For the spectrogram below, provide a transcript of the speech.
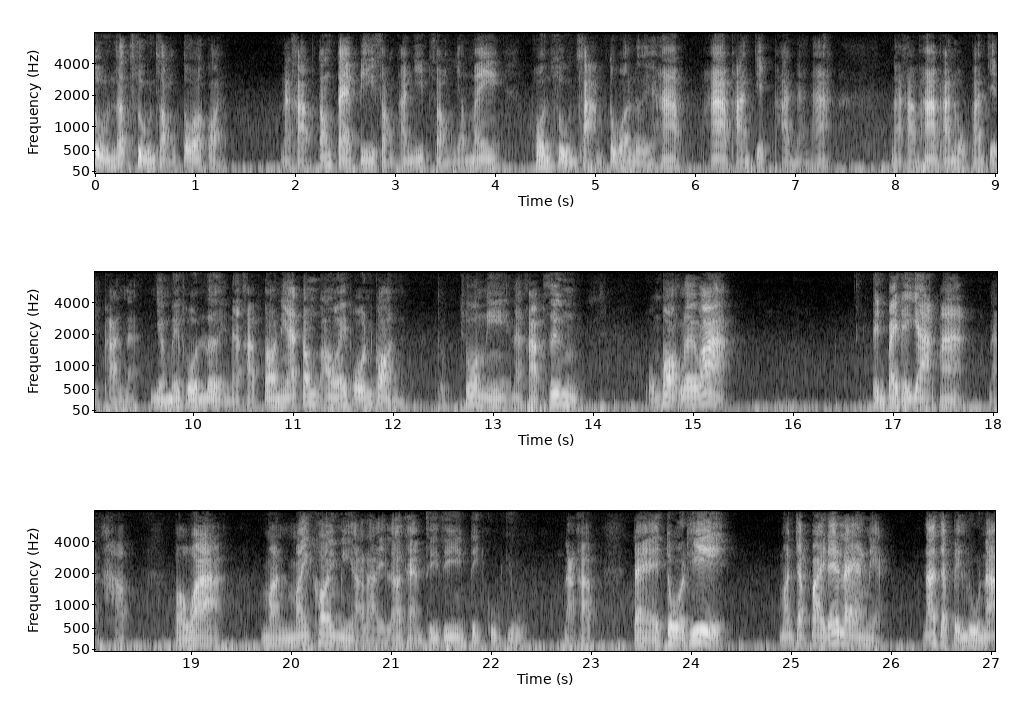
ศูนย์สักศูนย์สองตัวก่อนนะครับตั้งแต่ปี 2022 ยังไม่ พ้นศูนย์สามตัวเลยห้าห้าพันเจ็ดพันอะนะนะครับห้าพันหกพันเจ็ดพันอะยังไม่พ้นเลยนะครับ ตอนนี้ต้องเอาให้พ้นก่อนช่วงนี้นะครับ ซึ่งผมบอกเลยว่า เป็นไปได้ยากมากนะครับ เพราะว่ามันไม่ค่อยมีอะไรแล้วแถมซีซียังติดคุกอยู่นะครับ แต่ตัวที่มันจะไปได้แรงเนี่ย น่าจะเป็นลูน่า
